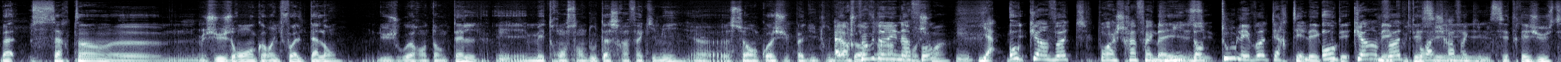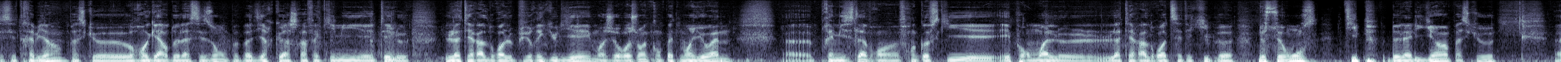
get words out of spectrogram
Bah, certains euh, jugeront encore une fois le talent du joueur en tant que tel et mettront sans doute Ashraf Hakimi, euh, ce en quoi je suis pas du tout Alors, d'accord. je peux vous donner une info choix. Il n'y a Mais- aucun vote pour Ashraf Hakimi Bah, dans tous les votes RTL. Mais écoutez- aucun mais vote écoutez, pour Ashraf Hakimi. C'est très juste et c'est très bien parce que au regard de la saison, on peut pas dire que Ashraf Hakimi a été le, le latéral droit le plus régulier. Moi, je rejoins complètement Johan. Euh, Premislav Frankowski est, est pour moi le latéral droit de cette équipe euh, de ce 11 type de la Ligue 1 parce que euh,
